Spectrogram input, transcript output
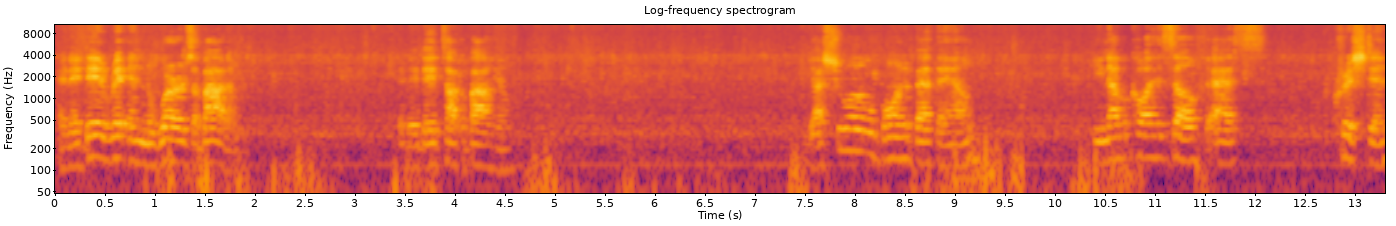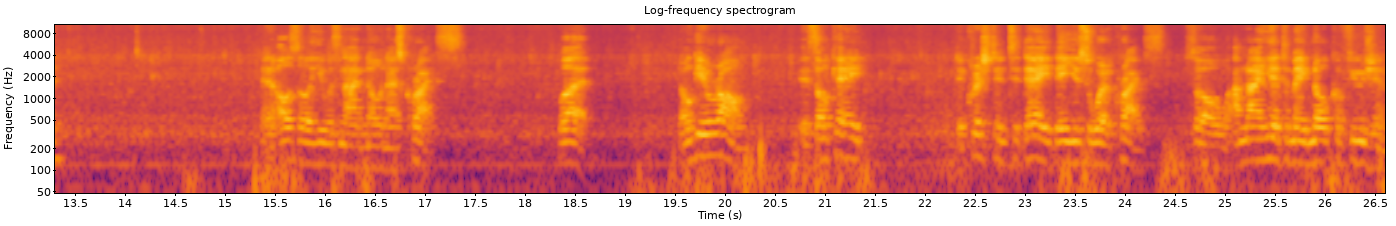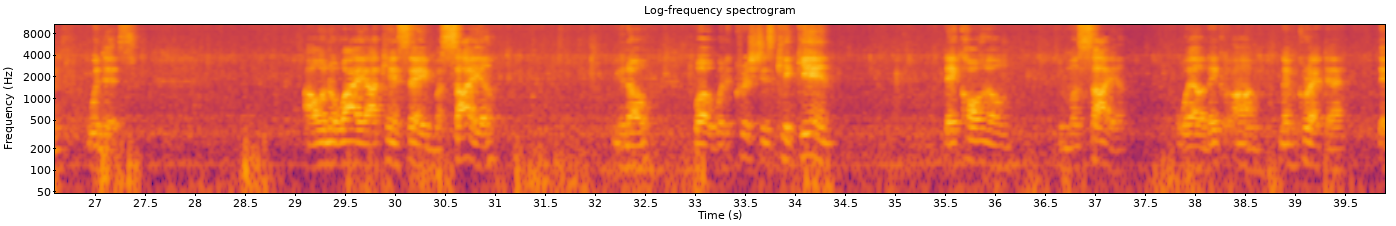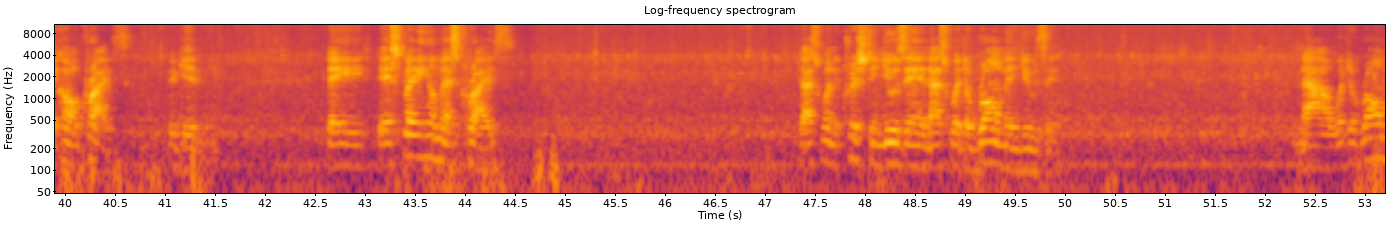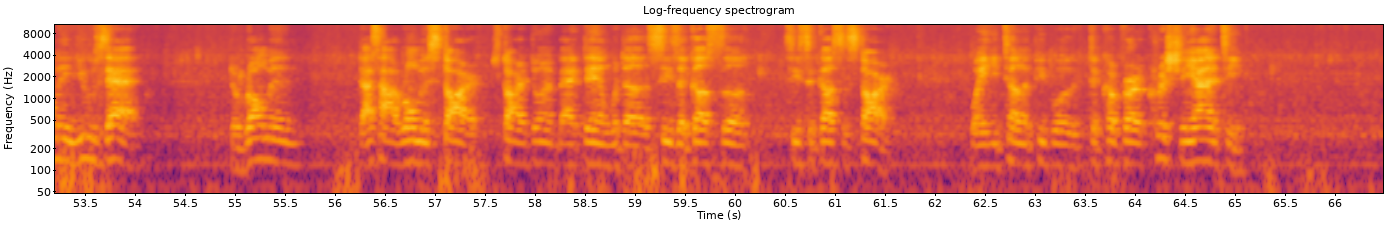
And they did written the words about him. And they did talk about him. Yeshua was born in Bethlehem. He never called himself as Christian. And also he was not known as Christ. But don't get me wrong, it's okay. The Christian today, they use the word Christ. So I'm not here to make no confusion with this. I don't know why I can't say Messiah, you know, but when the Christians kick in, they call him the Messiah. Well, they um let me correct that. They call him Christ. Forgive me. They they explain him as Christ. That's when the Christian use it, and that's what the Roman use it. Now, with the Roman use that, the Roman, that's how Romans start started doing back then with the Caesar Augusta, Caesar Augusta start, where he telling people to convert Christianity.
